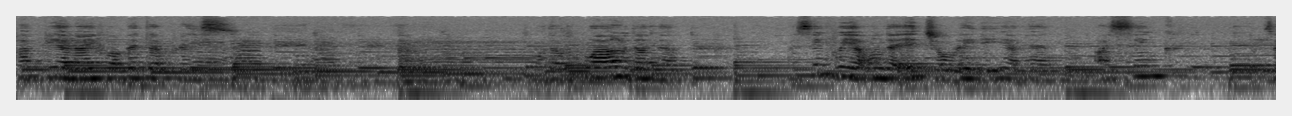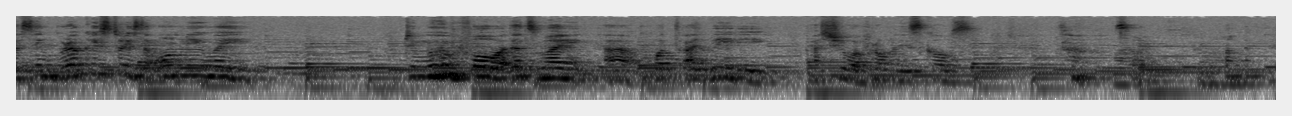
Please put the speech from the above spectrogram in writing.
happier life a better place for the world and the, I think we are on the edge already and then I think I think black history is the only way to move forward. That's my uh, what I really assure from this course.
